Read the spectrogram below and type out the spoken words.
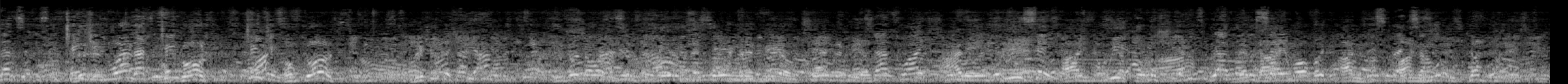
that's it's changing. This is one. That's changing. Of course. Changing. Of course. Because I want to see the same reveal, same reveal. That's why Ali we say, we are the Shia, we are not the, the time of it and this is the example. Is complete.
